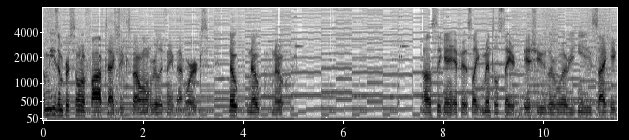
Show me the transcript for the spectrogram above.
I'm using Persona 5 tactics, but I don't really think that works. Nope, nope, nope. I was thinking if it's like mental state issues or whatever, you can use Psychic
